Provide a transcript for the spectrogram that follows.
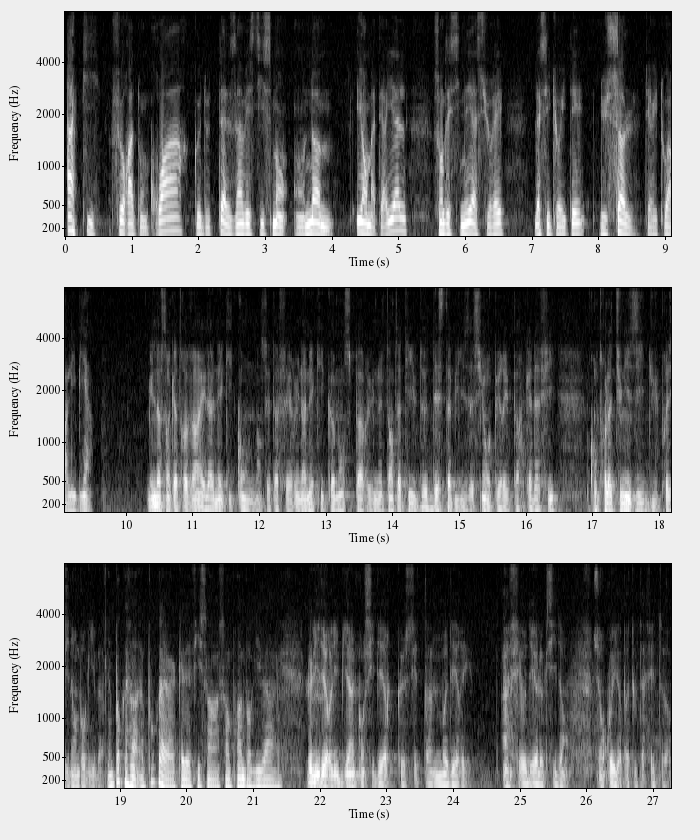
À qui fera-t-on croire que de tels investissements en hommes et en matériel sont destinés à assurer la sécurité du seul territoire libyen? 1980 est l'année qui compte dans cette affaire. Une année qui commence par une tentative de déstabilisation opérée par Kadhafi contre la Tunisie du président Bourguiba. Pourquoi, pourquoi Kadhafi s'en prend à Bourguiba Le leader libyen considère que c'est un modéré, inféodé à l'Occident, sur quoi il n'a pas tout à fait tort.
